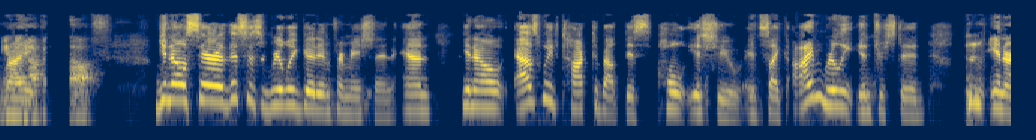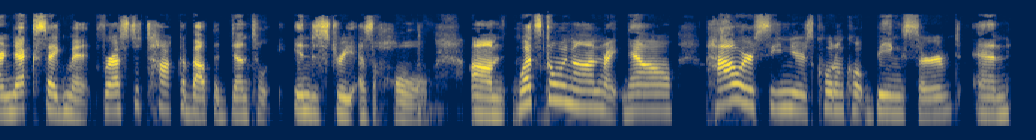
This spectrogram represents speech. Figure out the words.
in Right. and of itself. You know, Sarah, this is really good information. And, you know, as we've talked about this whole issue, it's like I'm really interested in our next segment for us to talk about the dental industry as a whole. Um, what's going on right now? How are seniors, quote unquote, being served? And,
